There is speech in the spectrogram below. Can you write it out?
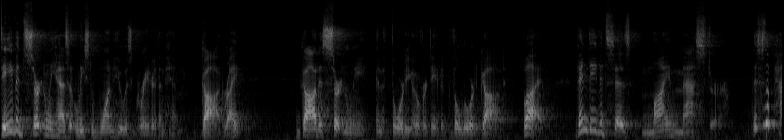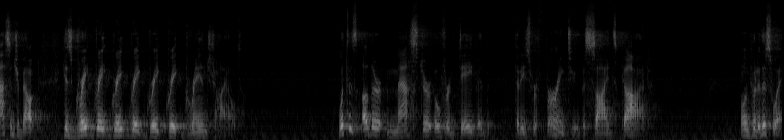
David certainly has at least one who is greater than him God, right? God is certainly an authority over David, the Lord God. But then David says, My master. This is a passage about his great, great, great, great, great, great grandchild. What does other master over David that he's referring to besides God? Let me put it this way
